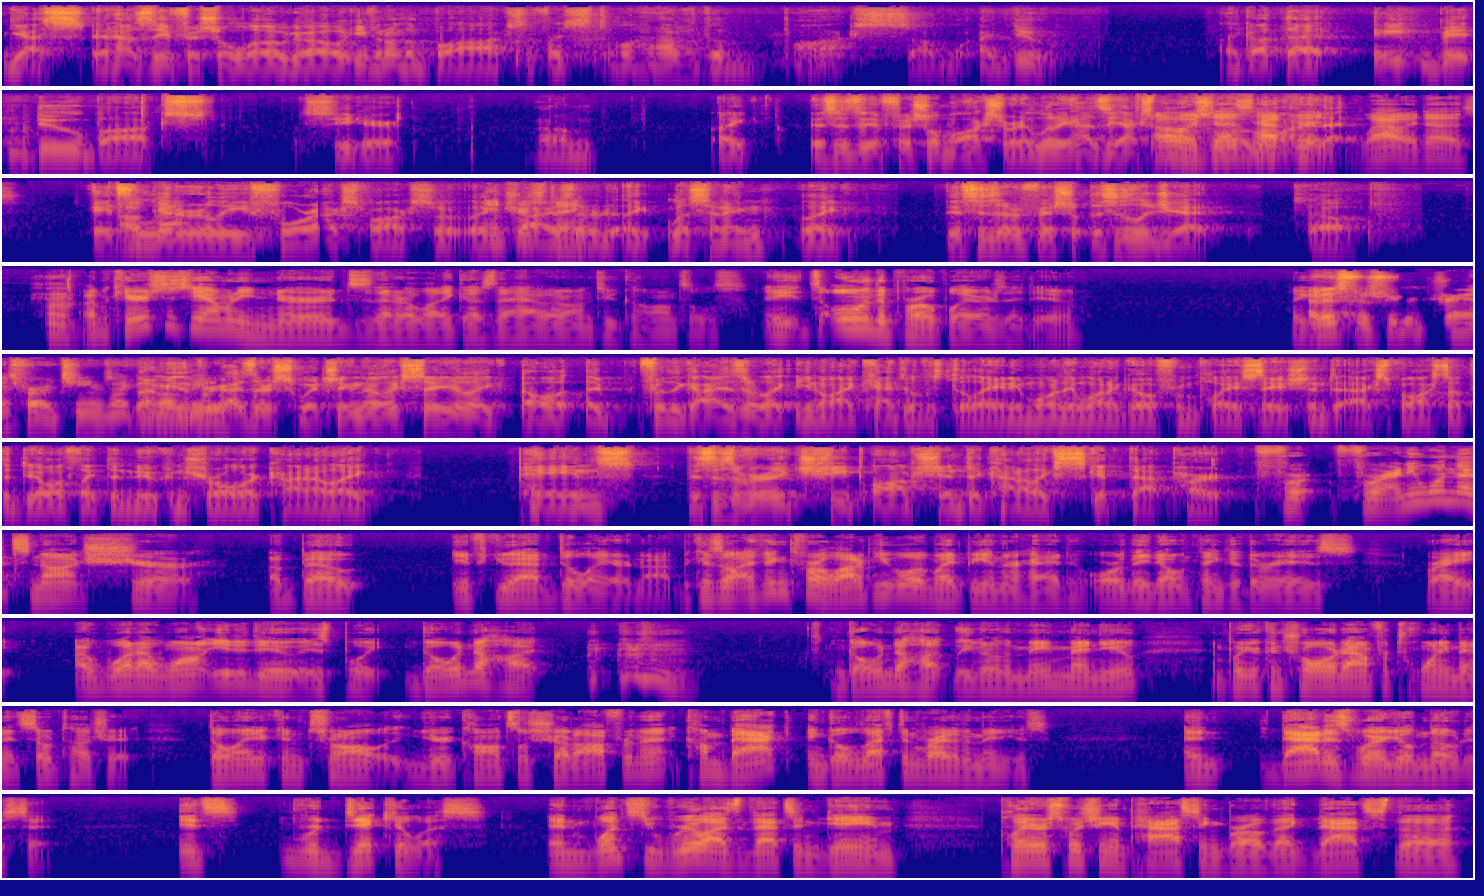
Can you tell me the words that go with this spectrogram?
Yes, it has the official logo, even on the box. If I still have the box somewhere, I do. I got that eight-bit do box. Let's see here. Um, like this is the official box for it. It literally has the Xbox oh, it does logo have on the. it. Wow, it does. It's Okay. literally for Xbox. So like guys that are like listening, like this is an official. This is legit. So Hmm. I'm curious to see how many nerds that are like us that have it on two consoles. It's only the pro players that do. Like, I just uh, wish we could transfer our teams like I mean, for guys that are switching though, like say you're like, oh, like, for the guys that are like, you know, I can't deal with this delay anymore. They want to go from PlayStation to Xbox, not to deal with like the new controller kind of like pains. This is a very cheap option to kind of like skip that part. for for anyone that's not sure about if you have delay or not, because I think for a lot of people it might be in their head or they don't think that there is. Right. I, what I want you to do is put go into Hut, go into Hut, leave it on the main menu, and put your controller down for 20 minutes. Don't touch it. Don't let your control your console shut off from that. Come back and go left and right on the menus, and that is where you'll notice it. It's ridiculous. And once you realize that that's in game, player switching and passing, bro, like that's the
